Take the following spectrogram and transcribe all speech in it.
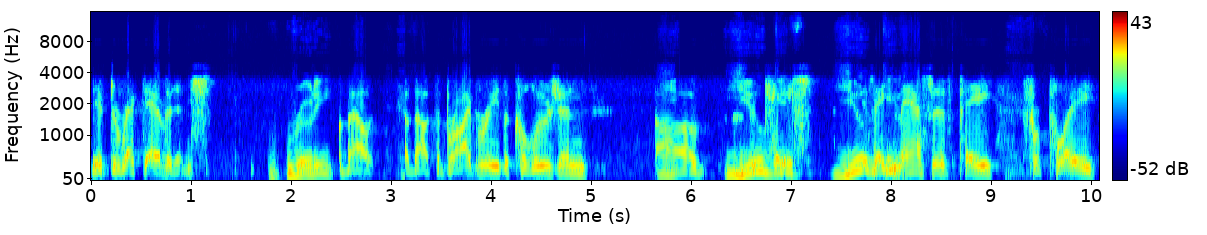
They're direct evidence Rudy about about the bribery, the collusion. Uh, you the case you is a give- massive pay for play,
